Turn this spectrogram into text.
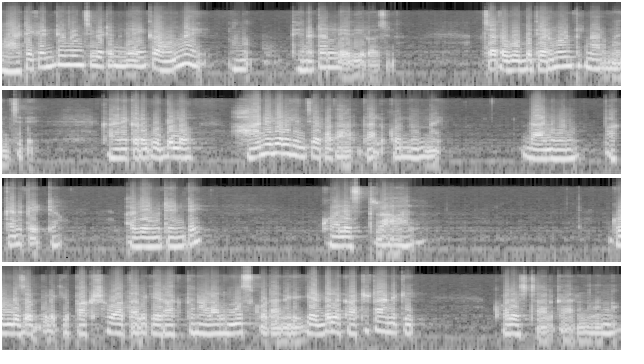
వాటికంటే మంచి విటమిన్ ఏ ఇంకా ఉన్నాయి. మనం తినటం లేదు ఈ రోజున. చేత గుడ్డు తినమంటున్నారు మంచిదే. కానీ ఇక్కడ గుడ్డులో హాని కలిగించే పదార్థాలు కొన్ని ఉన్నాయి. దాన్ని మనం పక్కన పెట్టాం. అవేమిటంటే కొలెస్ట్రాల్ గుండె జబ్బులకి పక్షవాతాలకి రక్తనాళాలు మూసుకోవడానికి గెడ్డలు కట్టడానికి కొలెస్ట్రాల్ కారణం అన్నాం.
